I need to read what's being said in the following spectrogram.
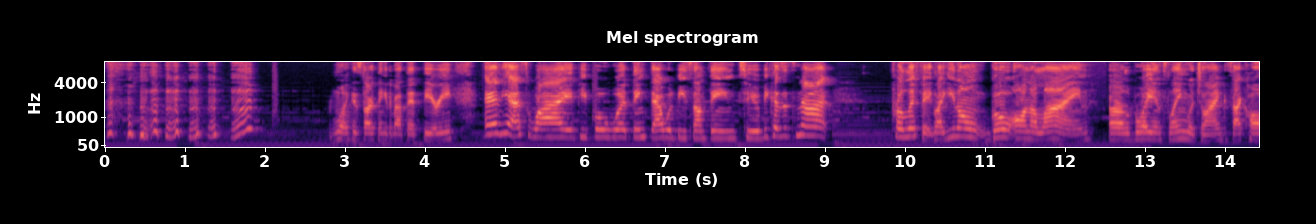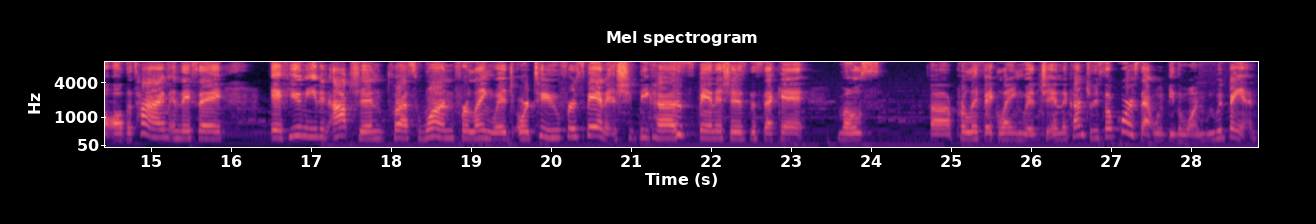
one can start thinking about that theory. And yes, why people would think that would be something to, because it's not prolific. Like, you don't go on a line or avoidance language line, because I call all the time, and they say, if you need an option, press one for language or two for Spanish, because Spanish is the second most uh, prolific language in the country. So, of course, that would be the one we would ban.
